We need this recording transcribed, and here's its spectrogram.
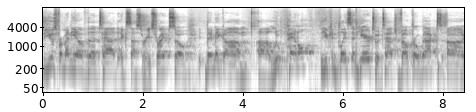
to use for many of the TAD accessories, right? So they make um, a loop panel that you can place in here to attach Velcro backed uh,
